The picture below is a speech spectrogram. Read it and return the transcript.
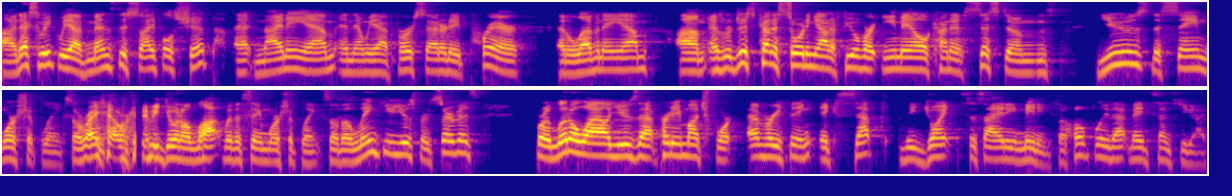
Uh, next week, we have men's discipleship at 9 a.m., and then we have First Saturday prayer at 11 a.m. Um, as we're just kind of sorting out a few of our email kind of systems, use the same worship link. So right now, we're going to be doing a lot with the same worship link. So the link you use for service, for a little while, use that pretty much for everything except the Joint Society meeting. So hopefully that made sense to you guys.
